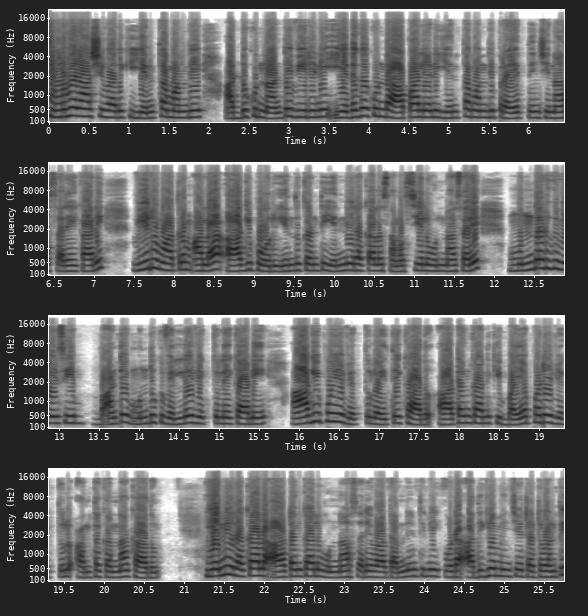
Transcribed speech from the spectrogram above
సింహరాశి వారికి ఎంతమంది అడ్డుకున్నా అంటే వీరిని ఎదగకుండా ఆపాలి అని ఎంతమంది ప్రయత్నించినా సరే కానీ వీరు మాత్రం అలా ఆగిపోరు. ఎందుకంటే ఎన్ని రకాల సమస్యలు ఉన్నా సరే ముందడుగు వేసి అంటే ముందుకు వెళ్ళే వ్యక్తులే కానీ ఆగిపోయే వ్యక్తులు అయితే కాదు. ఆటంకానికి భయపడే వ్యక్తులు అంతకన్నా కాదు. ఎన్ని రకాల ఆటంకాలు ఉన్నా సరే వాటన్నింటినీ కూడా అధిగమించేటటువంటి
